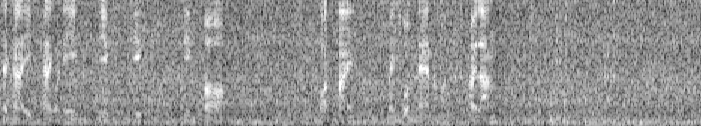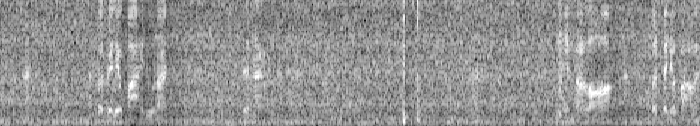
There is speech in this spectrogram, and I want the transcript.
ใกล้ๆอีกใกล้กว่านี้อีกอีกอีกอีกพอปลอดภัยไม่ชนแน่นอนถอยหลังอะเปิดไฟเลี้ยวขวาให้ดูหน่อย เดินหน้าก่อนจะเห็นว่าล้อ เปิดไฟเลี้ยวขวาไว้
